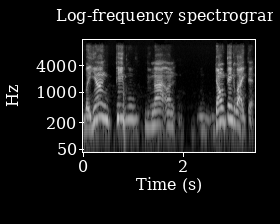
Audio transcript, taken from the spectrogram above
But young people do not un, don't think like that.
